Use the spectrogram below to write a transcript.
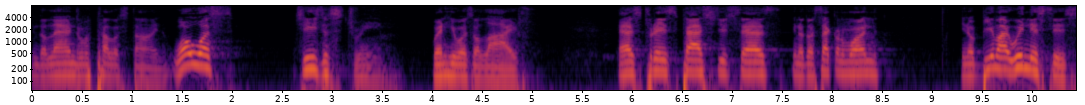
in the land of Palestine. What was Jesus' dream when he was alive? As today's passage says, you know, the second one, you know, be my witnesses,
